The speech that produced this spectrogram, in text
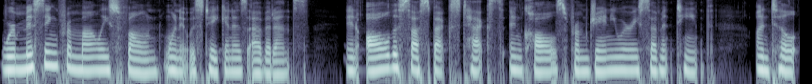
were missing from Molly's phone when it was taken as evidence and all the suspect's texts and calls from January 17th until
